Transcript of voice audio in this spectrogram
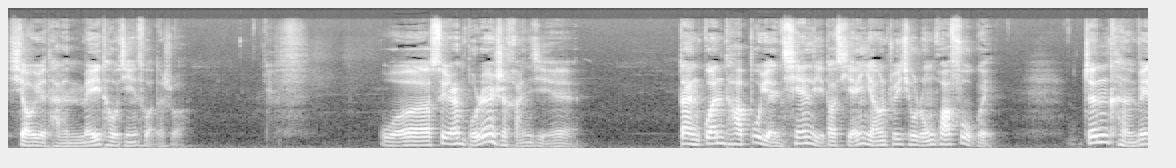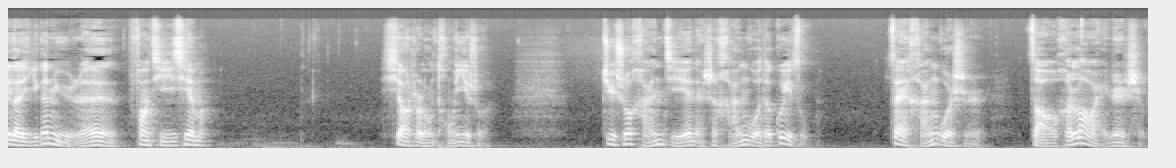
萧月潭眉头紧锁的说：“我虽然不认识韩杰，但观他不远千里到咸阳追求荣华富贵，真肯为了一个女人放弃一切吗？”项少龙同意说。据说韩杰乃是韩国的贵族，在韩国时早和嫪毐认识了。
